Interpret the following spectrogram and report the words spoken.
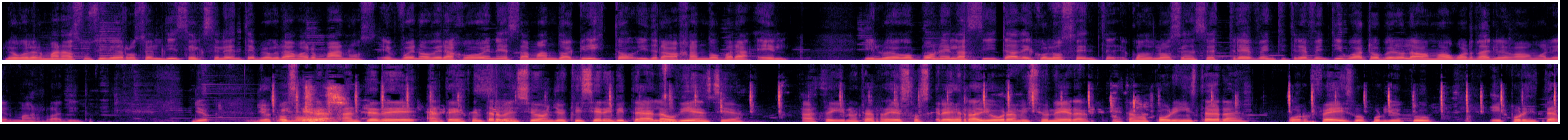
Luego la hermana Susi de Rosel dice, excelente programa hermanos, es bueno ver a jóvenes amando a Cristo y trabajando para Él. Y luego pone la cita de Colosenses, Colosenses 3, 23, 24, pero la vamos a guardar y la vamos a leer más ratito. Yo, yo ¿Cómo quisiera, es? antes de, antes de esta Sí. intervención, yo quisiera invitar a la audiencia a seguir nuestras redes sociales de Radio Obra Misionera. Estamos por Instagram, por Facebook, por YouTube y por estas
